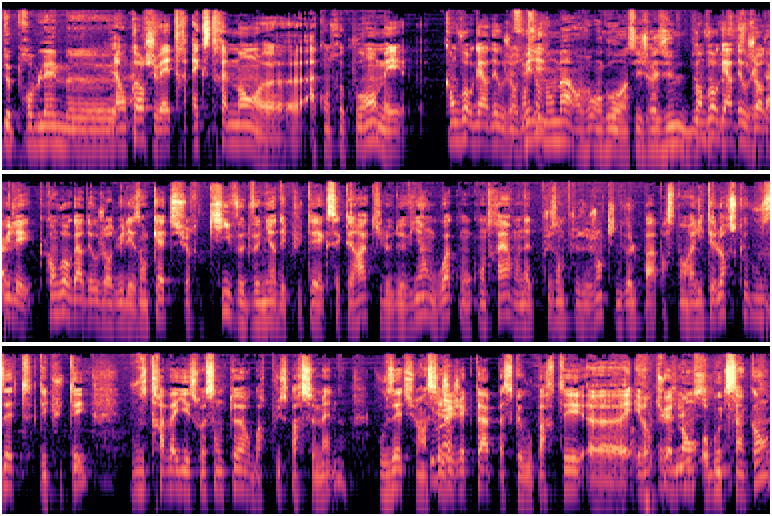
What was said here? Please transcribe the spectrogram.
de problèmes. euh, Là encore, je vais être extrêmement euh, à contre-courant, mais quand vous regardez les aujourd'hui Français en ont marre, en, en gros, hein, si je résume. de- Quand de- vous de regardez ce aujourd'hui spectacle. les, quand vous regardez aujourd'hui les enquêtes sur qui veut devenir député, etc., qui le devient, on voit qu'au contraire, on a de plus en plus de gens qui ne veulent pas. Parce qu'en réalité, lorsque vous êtes député, vous travaillez 60 heures, voire plus par semaine. Vous êtes sur un siège éjectable parce que vous partez euh, éventuellement au bout de 5 ans.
